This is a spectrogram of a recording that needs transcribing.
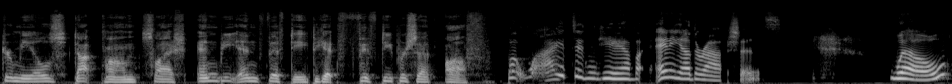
factormeals.com slash NBN50 to get 50% off. But why didn't he have any other options? Well,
